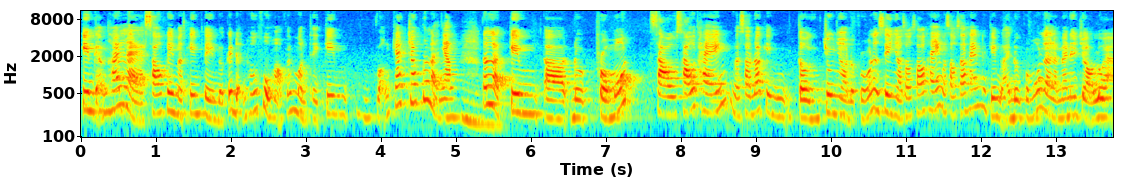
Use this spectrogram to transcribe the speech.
Kim cảm thấy là sau khi mà Kim tìm được cái định hướng phù hợp với mình thì Kim vẫn catch up rất là nhanh. Ừ. Tức là Kim uh, được promote sau 6 tháng và sau đó Kim từ junior được promote lên senior sau 6 tháng và sau 6 tháng thì Kim lại được promote lên là manager luôn. Wow.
